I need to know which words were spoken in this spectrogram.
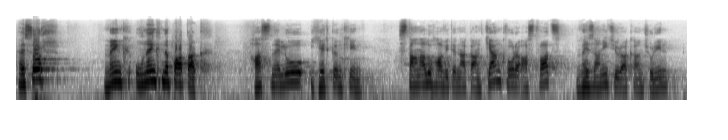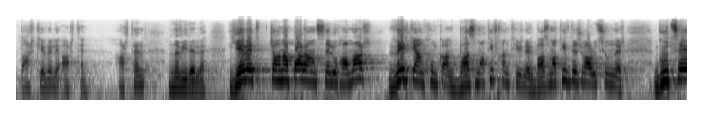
Այսօր մենք ունենք նպատակ հասնելու երկնքին, ստանալու հավիտենական կյանք, որը Աստված մեզանից յուրաքանչյուրին ապարգևել է արդեն, արդեն նվիրել է։ Եվ այդ ճանապարհը անցնելու համար մեր կյանքում կան բազմաթիվ խնդիրներ, բազմաթիվ դժվարություններ։ Գուցե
